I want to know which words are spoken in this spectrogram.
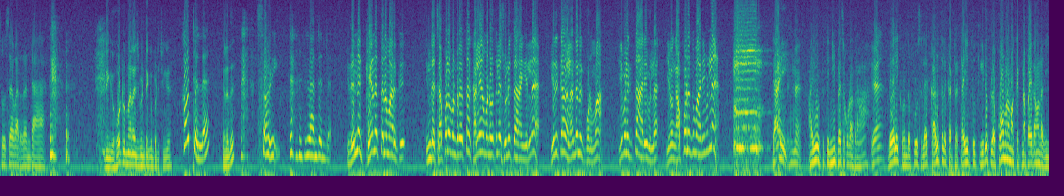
சூச வர்றேன்டா நீங்க ஹோட்டல் மேனேஜ்மெண்ட் எங்க படிச்சீங்க? ஹோட்டல்ல என்னது? சாரி லண்டன்ல இது என்ன கேணத்தனமா இருக்கு? இந்த சப்பலை பண்றது தான் கல்யாண மண்டபத்திலே சொல்லி தராங்க இல்ல இதுக்காக லண்டனுக்கு போகணுமா? இவளுக்கு தான் அறிவு இல்ல. இவங்க அப்பனுக்கும் அறிவு இல்ல. டேய் என்ன? அறிவை பத்தி நீ பேசக்கூடாதா வேலைக்கு வந்த புதுசுல கழுத்துல கட்டுற டை தூக்கி இடுப்புல கோமணமா கட்டின பையதானடா நீ.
